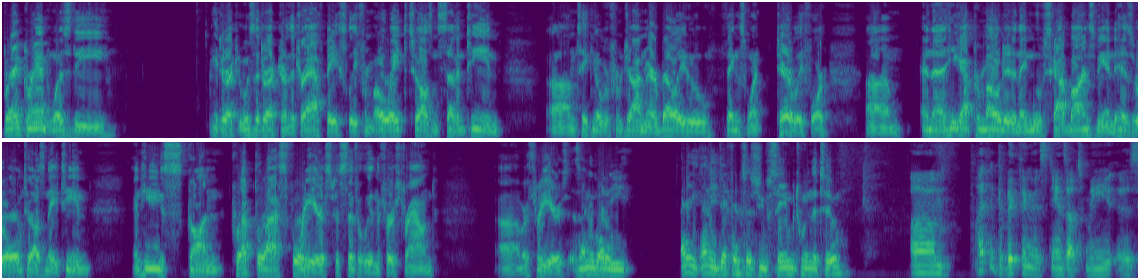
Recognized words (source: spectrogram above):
Brad Grant was the he directed was the director in the draft basically from 08 to 2017, um, taking over from John Mirabelli, who things went terribly for. Um, and then he got promoted, and they moved Scott Barnsby into his role in 2018. And he's gone prep the last four years, specifically in the first round, um, or three years. Is anybody any any differences you've seen between the two? Um, I think a big thing that stands out to me is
